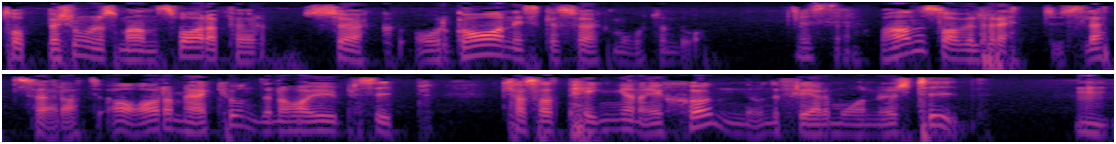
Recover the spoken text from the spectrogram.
topppersoner som ansvarar för sök, organiska sökmotorn då. Och han sa väl rätt slätt så här att ja, de här kunderna har ju i princip kastat pengarna i sjön under flera månaders tid. Mm.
